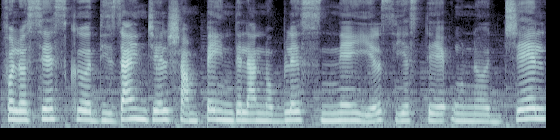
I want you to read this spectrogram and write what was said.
Folosesc uh, Design Gel Champagne de la Noblesse Nails. Este un uh, gel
